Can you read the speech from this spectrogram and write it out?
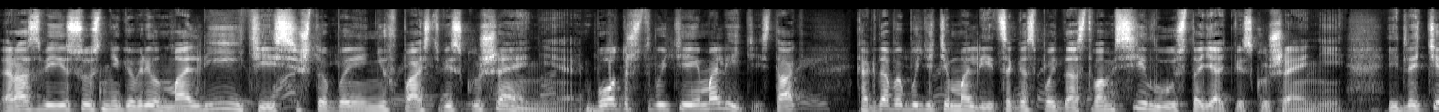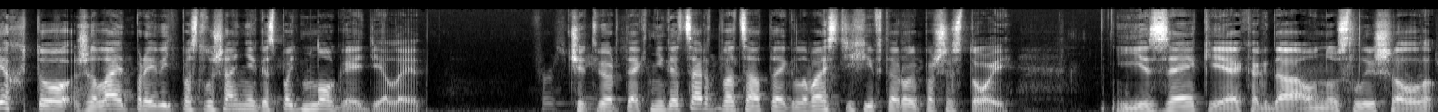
Разве Иисус не говорил, молитесь, чтобы не впасть в искушение? Бодрствуйте и молитесь, так? Когда вы будете молиться, Господь даст вам силу устоять в искушении. И для тех, кто желает проявить послушание, Господь многое делает. Четвертая книга Царь, 20 глава, стихи 2 по 6. Езекия, когда он услышал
